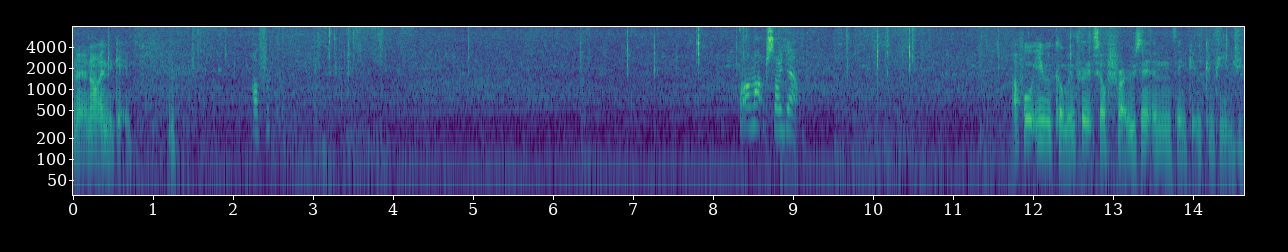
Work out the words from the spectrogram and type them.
No, not in the game. Off. Well, I'm upside down. I thought you were coming for it, so I froze it and think it would confuse you.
